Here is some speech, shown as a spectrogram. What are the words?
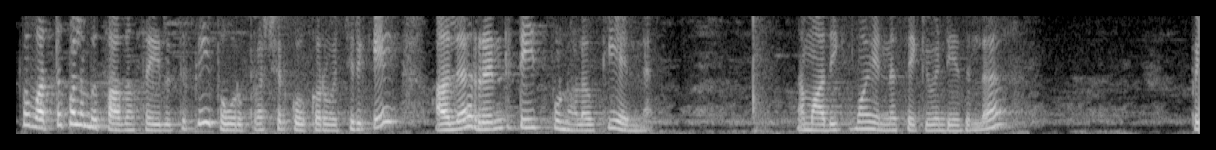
இப்போ வத்தக்குழம்பு சாதம் செய்கிறதுக்கு இப்போ ஒரு ப்ரெஷர் குக்கர் வச்சுருக்கேன். அதில் ரெண்டு டீஸ்பூன் அளவுக்கு எண்ணெய். நம்ம அதிகமாக எண்ணெய் சேர்க்க வேண்டியதில்லை. இப்போ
